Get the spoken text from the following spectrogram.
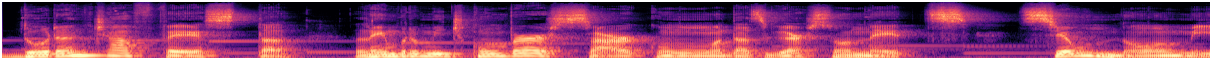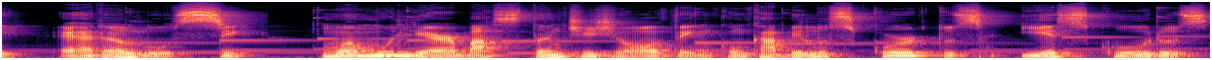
Durante a festa, lembro-me de conversar com uma das garçonetes. Seu nome era Lucy, uma mulher bastante jovem com cabelos curtos e escuros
